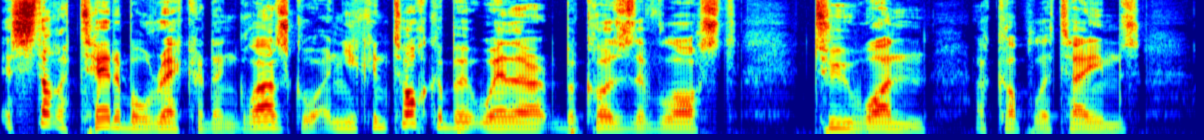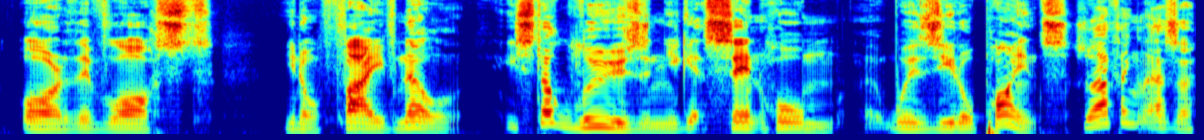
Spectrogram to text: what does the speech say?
it's still a terrible record in Glasgow, and you can talk about whether because they've lost two one a couple of times or they've lost, you know, five 0 you still lose and you get sent home with zero points. So I think that's a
